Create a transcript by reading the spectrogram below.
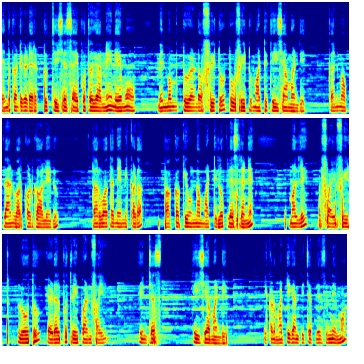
ఎందుకంటే ఇక డైరెక్ట్ తీసేసి అయిపోతుంది కానీ మేము minimum two and half feet two feet మట్టి తీసామండి. కానీ మా ప్లాన్ వర్కౌట్ కాలేదు. తర్వాత మేము ఇక్కడ పక్కకి ఉన్న మట్టిలో ప్లేస్లోనే మళ్ళీ ఫైవ్ ఫీట్ లోతు ఎడల్పు త్రీ పాయింట్ ఫైవ్ ఇంచెస్ తీసామండి. ఇక్కడ మట్టి కనిపించే ప్లేస్ని మేము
